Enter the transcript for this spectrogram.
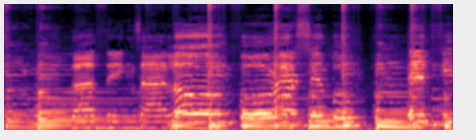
The things I long for are simple and few.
